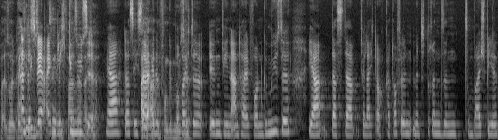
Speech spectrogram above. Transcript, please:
Also welche das wäre eigentlich Gemüse. Ja, dass ich sage, Alle von Gemüse. bräuchte irgendwie einen Anteil von Gemüse. Ja, dass da vielleicht auch Kartoffeln mit drin sind, zum Beispiel.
